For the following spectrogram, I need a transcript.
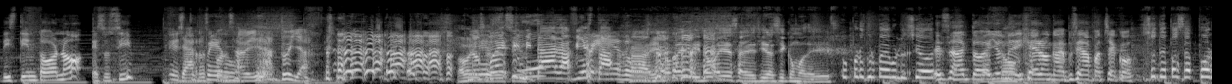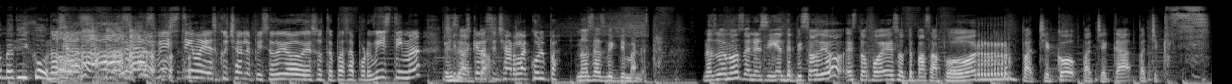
distinto o no, eso sí, Es ya tu pedo. responsabilidad tuya. No puedes decir- invitar a la fiesta. Ajá, y, no vayas, y no vayas a decir así como de, fue por culpa de evolución. Exacto, No, ellos no. me dijeron que me pusiera Pacheco. Eso te pasa por, me dijo. No No. seas, no seas víctima y escucha el episodio de Eso te pasa por víctima si nos Exacto. quieres echar la culpa. No seas víctima nuestra. Nos vemos en el siguiente episodio. Esto fue Eso te pasa por Pacheco, Pacheca, Pachecas.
